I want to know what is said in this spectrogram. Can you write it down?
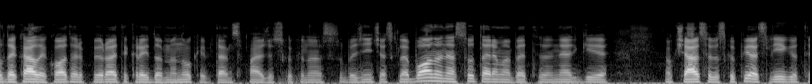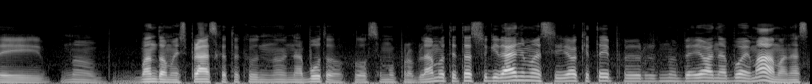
LDK laikotarpiu yra tikrai duomenų, kaip ten, pavyzdžiui, su kokiu nors bažnyčios klebonu nesutariama, bet netgi aukščiausio viskupijos lygių, tai nu, bandoma įspręsti, kad tokių nu, nebūtų klausimų problemų, tai tas sugyvenimas jo kitaip ir nu, be jo nebuvo įmanoma, nes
